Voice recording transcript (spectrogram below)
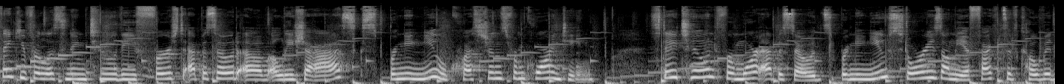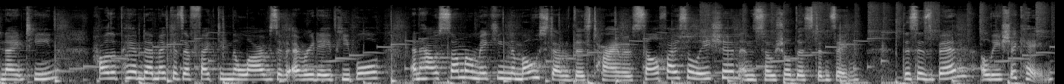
Thank you for listening to the first episode of Alicia Asks, bringing you questions from quarantine. Stay tuned for more episodes bringing you stories on the effects of COVID 19, how the pandemic is affecting the lives of everyday people, and how some are making the most out of this time of self isolation and social distancing. This has been Alicia Kane.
